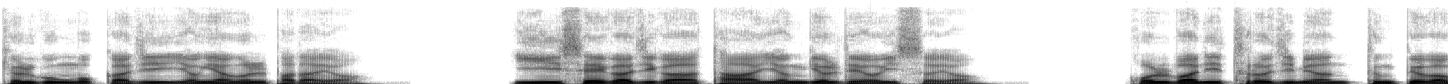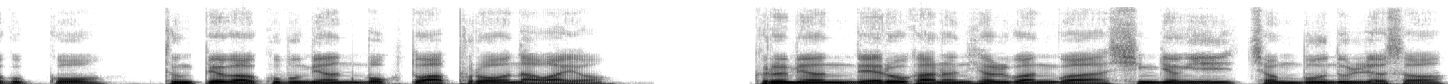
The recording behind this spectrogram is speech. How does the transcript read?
결국 목까지 영향을 받아요. 이 세 가지가 다 연결되어 있어요. 골반이 틀어지면 등뼈가 굽고 등뼈가 굽으면 목도 앞으로 나와요. 그러면 뇌로 가는 혈관과 신경이 전부 눌려서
